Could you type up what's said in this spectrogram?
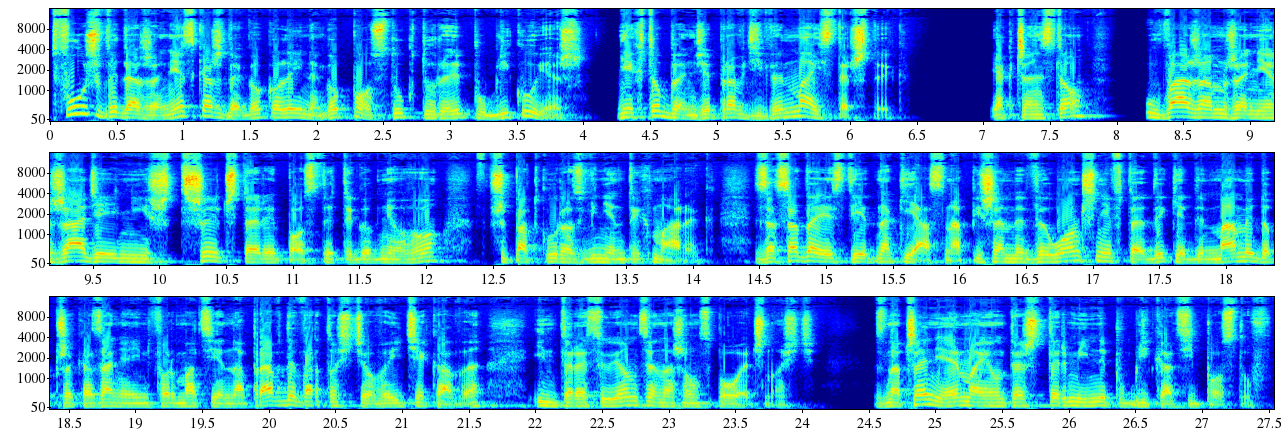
twórz wydarzenie z każdego kolejnego postu, który publikujesz. Niech to będzie prawdziwy majstersztyk. Jak często? Uważam, że nie rzadziej niż 3-4 posty tygodniowo w przypadku rozwiniętych marek. Zasada jest jednak jasna. Piszemy wyłącznie wtedy, kiedy mamy do przekazania informacje naprawdę wartościowe i ciekawe, interesujące naszą społeczność. Znaczenie mają też terminy publikacji postów.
